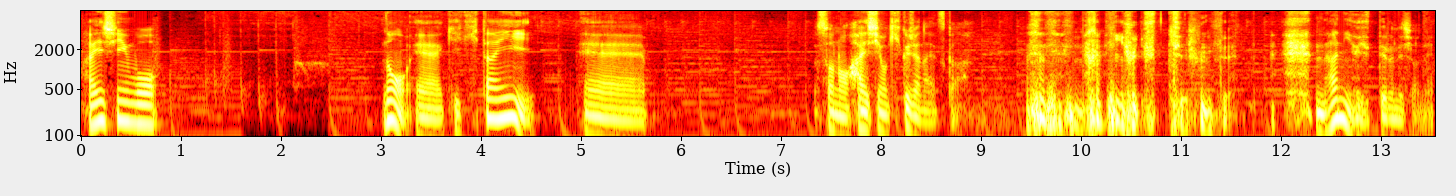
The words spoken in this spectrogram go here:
配信をの、えー、聞きたい、えー、その配信を聞くじゃないですか。何を言ってるんで。何を言ってるんでしょうね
